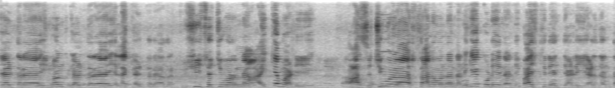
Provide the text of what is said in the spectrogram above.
ಕೇಳ್ತಾರೆ, ಇನ್ನೊಂದು ಕೇಳ್ತಾರೆ, ಎಲ್ಲ ಕೇಳ್ತಾರೆ. ಆದರೆ ಕೃಷಿ ಸಚಿವರನ್ನ ಆಯ್ಕೆ ಮಾಡಿ ಆ ಸಚಿವರ ಸ್ಥಾನವನ್ನು ನನಗೆ ಕೊಡಿ, ನಾನು ನಿಭಾಯಿಸ್ತೀನಿ ಅಂತೇಳಿ ಹೇಳಿದಂಥ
